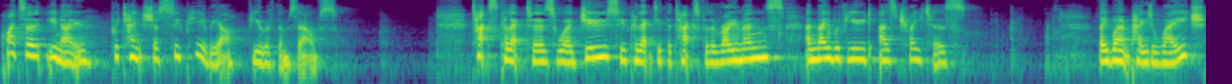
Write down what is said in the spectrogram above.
quite a, you know, pretentious, superior view of themselves. Tax collectors were Jews who collected the tax for the Romans and they were viewed as traitors. They weren't paid a wage,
